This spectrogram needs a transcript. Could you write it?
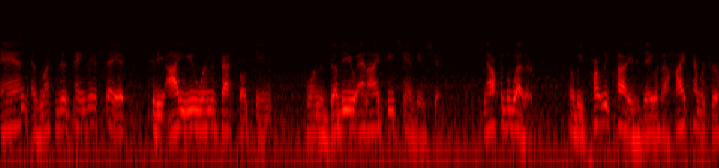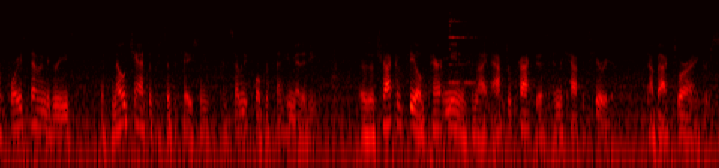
and as much as it pains me to say it, to the IU women's basketball team who won the WNIT championship. Now for the weather. It'll be partly cloudy today with a high temperature of 47 degrees with no chance of precipitation and 74% humidity. There's a track and field parent meeting tonight after practice in the cafeteria. Now back to our anchors.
